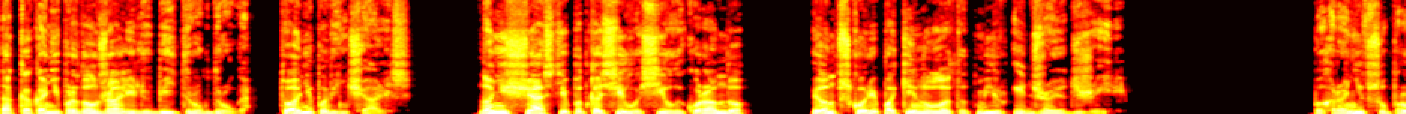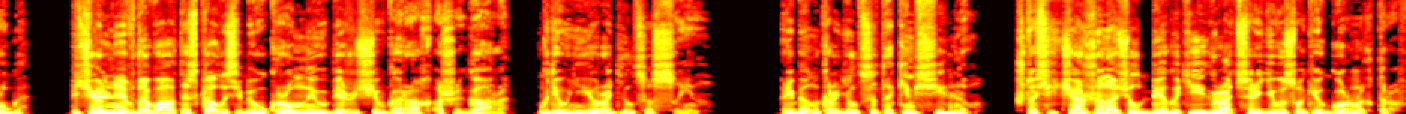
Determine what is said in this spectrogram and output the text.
Так как они продолжали любить друг друга, то они повенчались. Но несчастье подкосило силы Курандо, и он вскоре покинул этот мир и Джаяджири. Похоронив супруга, Печальная вдова отыскала себе укромное убежище в горах Ашигара, где у нее родился сын. Ребенок родился таким сильным, что сейчас же начал бегать и играть среди высоких горных трав.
